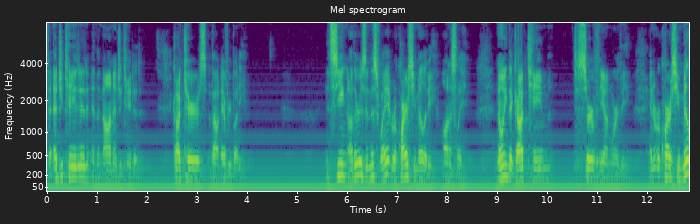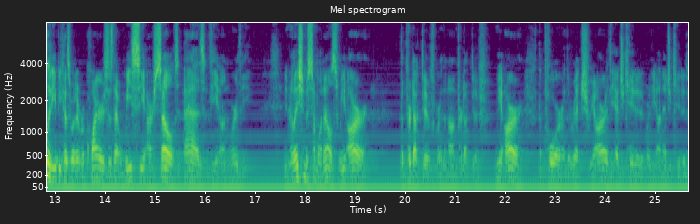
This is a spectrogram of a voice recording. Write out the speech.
the educated and the non educated. God cares about everybody. And seeing others in this way, it requires humility, honestly. Knowing that God came to serve the unworthy. And it requires humility because what it requires is that we see ourselves as the unworthy. In relation to someone else, we are the productive or the non productive. We are the poor or the rich. We are the educated or the uneducated.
